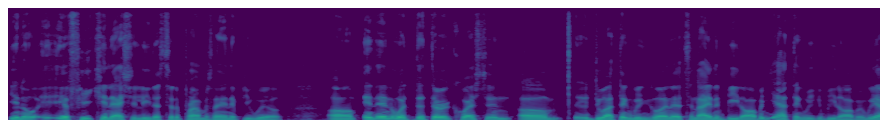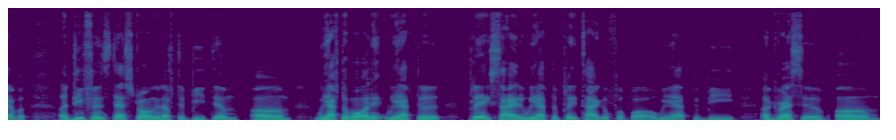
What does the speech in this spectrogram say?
you know, if he can actually lead us to the promised land, if you will. Um, and then what the third question? Um, do I think we can go in there tonight and beat Auburn? Yeah, I think we can beat Auburn. We have a, a defense that's strong enough to beat them. Um, we have to want it. We have to play excited. We have to play Tiger football. We have to be aggressive. Um,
